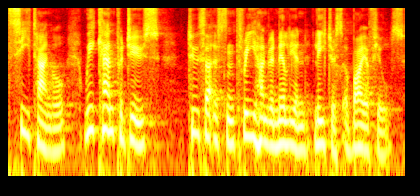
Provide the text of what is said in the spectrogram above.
sea tangle, we can produce 2,300 million liters of biofuels.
